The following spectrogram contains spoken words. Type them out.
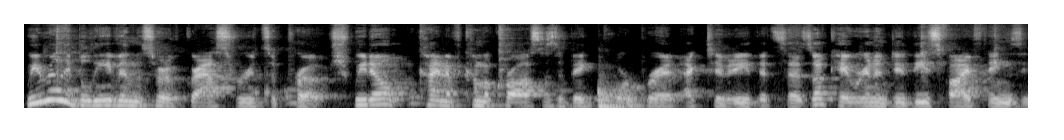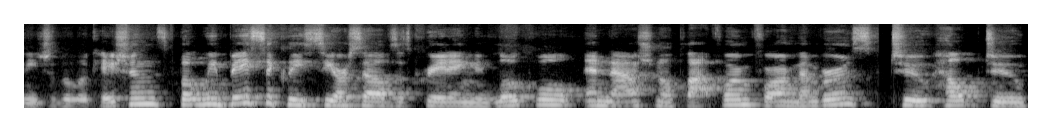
we really believe in the sort of grassroots approach. We don't kind of come across as a big corporate activity that says, okay, we're going to do these five things in each of the locations. But we basically see ourselves as creating a local and national platform for our members to help do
